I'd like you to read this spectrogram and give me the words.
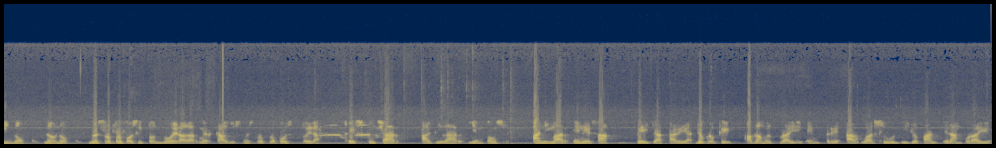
Y no, no, no. Nuestro propósito no era dar mercados, nuestro propósito era escuchar, ayudar y entonces animar en esa bella tarea. Yo creo que hablamos por ahí entre Agua Azul y Yopal, eran por ahí,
